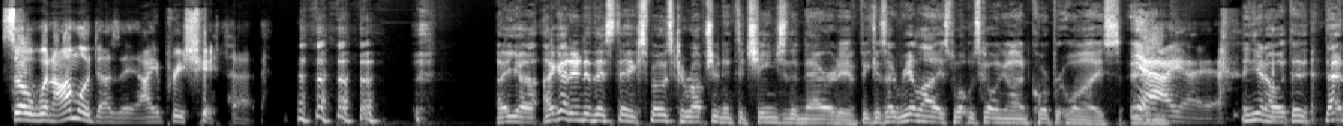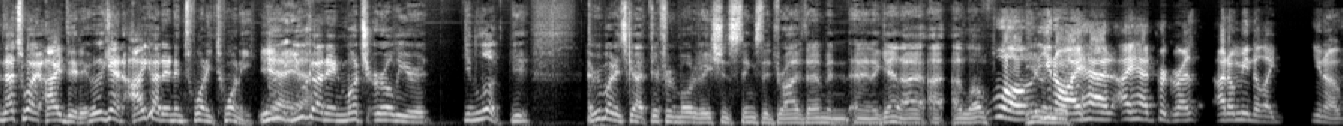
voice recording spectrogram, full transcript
so when amlo does it i appreciate that I uh, I got into this to expose corruption and to change the narrative because I realized what was going on corporate wise. yeah yeah yeah And you know the, that that's why I did it. Again, I got in in 2020. You, Yeah, you got in much earlier. You look, you, everybody's got different motivations, things that drive them, and and again, I I, I love. well you know i had i had progress i don't mean to like you know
